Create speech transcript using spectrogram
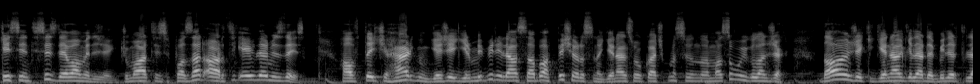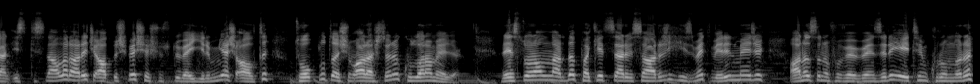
kesintisiz devam edecek. Cumartesi pazar artık evlerimizdeyiz. Hafta içi her gün gece 21 ila sabah 5 arasında genel sokağa çıkma sınırlaması uygulanacak. Daha önceki genelgelerde belirtilen istisnalar hariç 65 yaş üstü ve 20 yaş altı toplu taşıma araçlarını kullanamayacak. Restoranlarda paket servisi harici hizmet verilmeyecek. Ana sınıfı ve benzeri eğitim kurumları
